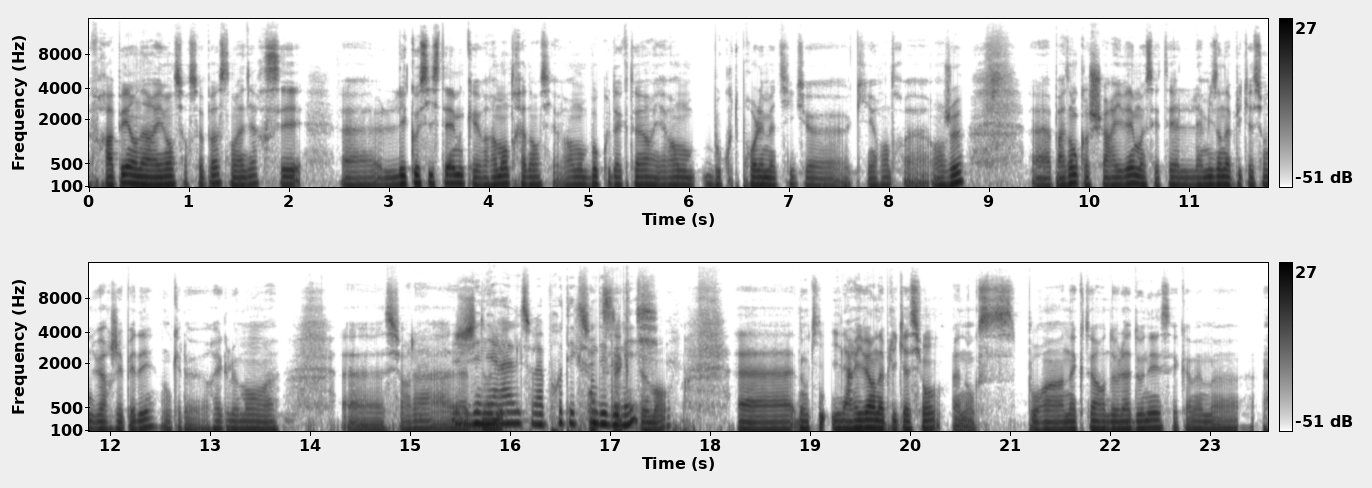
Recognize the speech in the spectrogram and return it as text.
frappé en arrivant sur ce poste, on va dire, c'est l'écosystème qui est vraiment très dense. Il y a vraiment beaucoup d'acteurs, il y a vraiment beaucoup de problématiques qui rentrent en jeu. Par exemple, quand je suis arrivé, moi, c'était la mise en application du RGPD, donc le règlement sur la, général sur la protection des données. Exactement. Euh, donc il, arrivait en application. Euh, donc pour un acteur de la donnée, c'est quand même euh,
